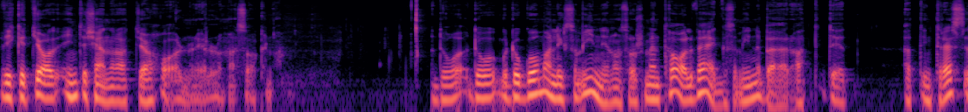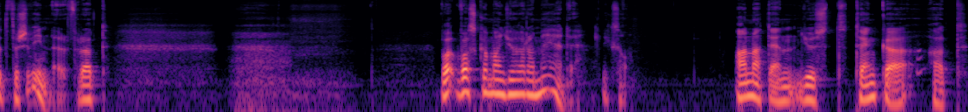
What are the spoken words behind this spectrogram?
Vilket jag inte känner att jag har när det gäller de här sakerna. Då, då, då går man liksom in i någon sorts mental väg som innebär att, det, att intresset försvinner. För att vad, vad ska man göra med det? Liksom? Annat än just tänka att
